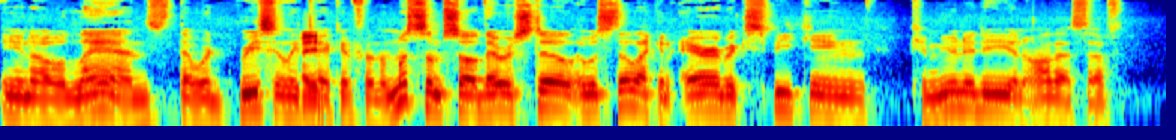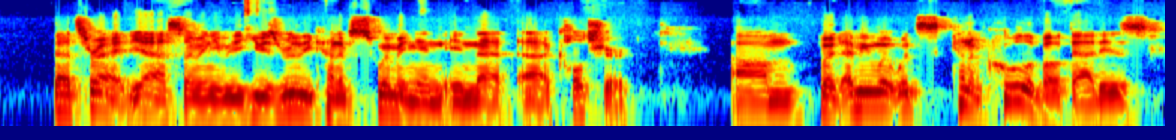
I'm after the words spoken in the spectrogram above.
you know, lands that were recently Right. taken from the Muslims. So there was still it was still like an Arabic speaking community and all that stuff. That's right. Yeah. So I mean, he, he was really kind of swimming in in that uh, culture. Um, but I mean, what, what's kind of cool about that is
